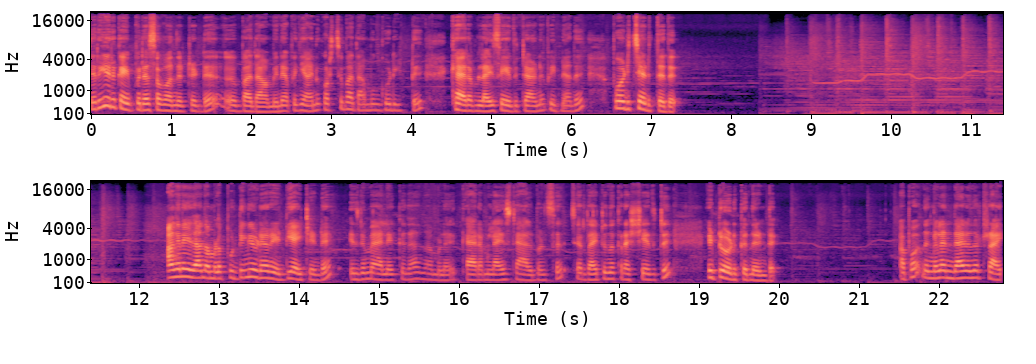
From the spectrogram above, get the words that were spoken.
ചെറിയൊരു കയ്പ്പ് രസം വന്നിട്ടുണ്ട് ബദാമിന്. അപ്പം ഞാൻ കുറച്ച് ബദാമും കൂടി ഇട്ട് കാരമലൈസ് ചെയ്തിട്ടാണ് പിന്നെ അത് പൊടിച്ചെടുത്തത്. അങ്ങനെ ഇതാ നമ്മൾ പുഡിംഗ് ഇവിടെ റെഡി ആയിട്ടുണ്ട്. ഇതിന് മേലേക്ക് ഇതാ നമ്മൾ കാരമലൈസ്ഡ് ആൽബൺസ് ചെറുതായിട്ടൊന്ന് ക്രഷ് ചെയ്തിട്ട് ഇട്ട് കൊടുക്കുന്നുണ്ട്. അപ്പോൾ നിങ്ങൾ എന്തായാലും ഒന്ന് ട്രൈ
